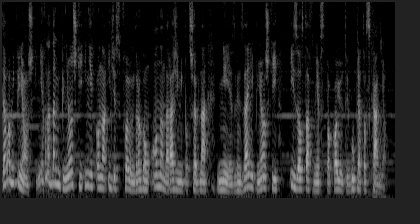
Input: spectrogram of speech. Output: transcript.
dała mi pieniążki. Niech ona da mi pieniążki i niech ona idzie swoją drogą, ona na razie mi potrzebna nie jest, więc daj mi pieniążki i zostaw mnie w spokoju, ty głupia Toskanio.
